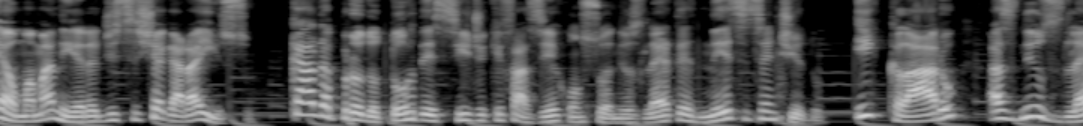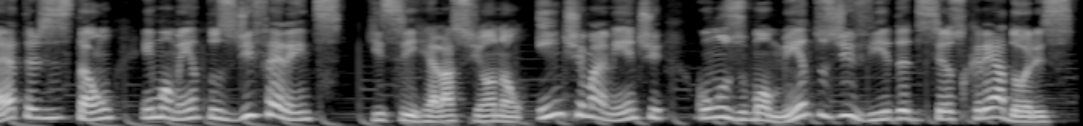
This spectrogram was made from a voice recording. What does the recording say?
é uma maneira de se chegar a isso. Cada produtor decide o que fazer com sua newsletter nesse sentido. E claro, as newsletters estão em momentos diferentes que se relacionam intimamente com os momentos de vida de seus criadores.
